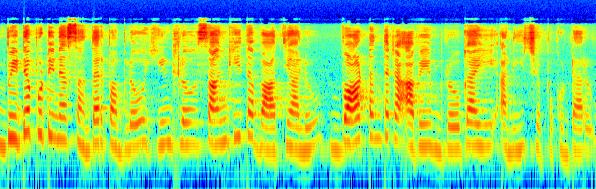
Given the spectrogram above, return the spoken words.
బిడ్డ పుట్టిన సందర్భంలో ఇంట్లో సంగీత వాద్యాలు వాటంతట అవే మ్రోగాయి అని చెప్పుకుంటారు.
